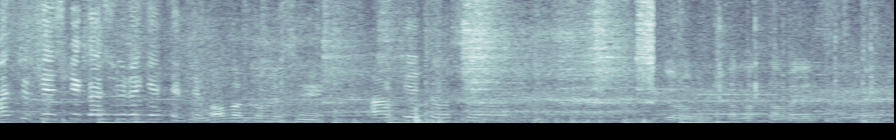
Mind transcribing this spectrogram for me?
Artık keşke kaşure getirdim. Allah kabul etsin. Afiyet olsun. Güzel olmuş. Allah kabul etsin.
